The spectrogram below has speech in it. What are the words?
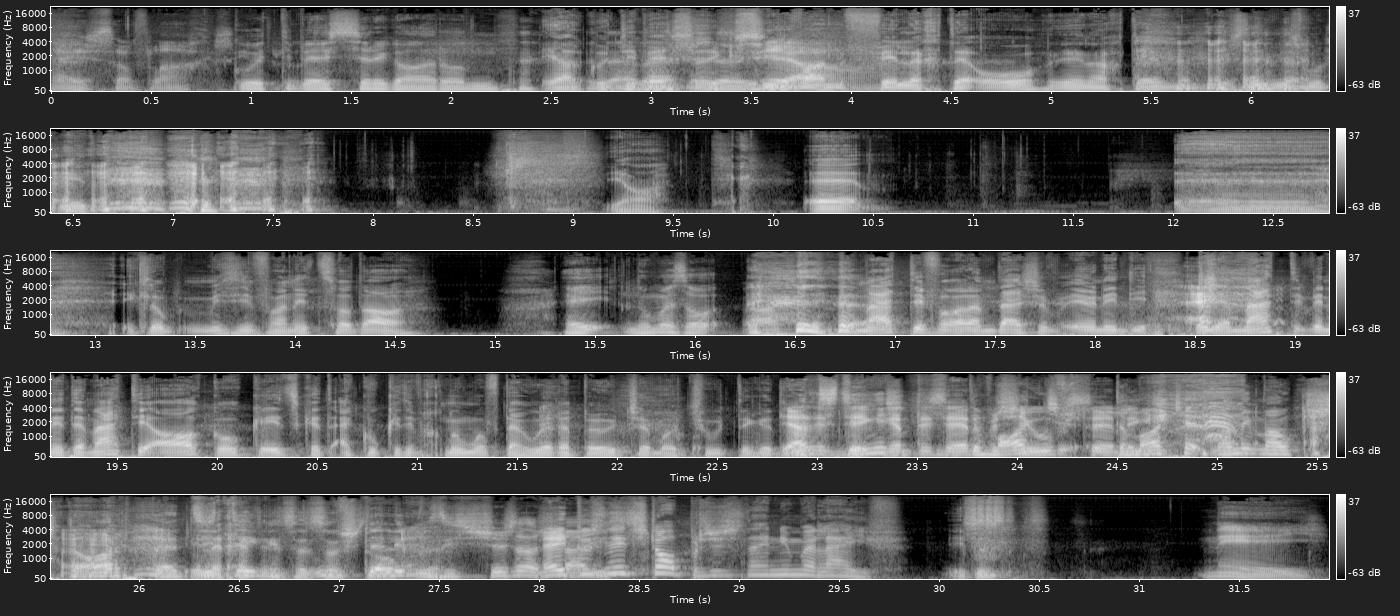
er ist so flach. gewesen. Gute Besserung, Aaron. Ja, gut, die Ja, das bessere ist- Silvan Ja. vielleicht auch, je nachdem, ich weiß nicht, wie es mir geht. ja. Äh, äh, ich glaube, wir sind einfach nicht so da. Hey, nur so. Der Matti vor allem, der ist, wenn, ich die, wenn, ich Matti, wenn ich den Matti angucke, jetzt geht, er guckt einfach nur auf den huren Bildschirm und shootet Ja, drauf. das Ding ist, die der serbische Match, der. Match hat noch nicht mal gestartet. Ehrlich, hätte ich das stoppen. ist schon so Nein, du scheiße. nicht stoppen, sonst ist es nicht mehr live. Ich das, Nein.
